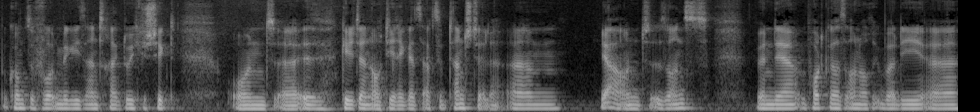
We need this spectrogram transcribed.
bekommt sofort einen Mitgliedsantrag durchgeschickt und äh, gilt dann auch direkt als Akzeptanzstelle. Ähm, ja, und sonst, wenn der Podcast auch noch über die äh,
